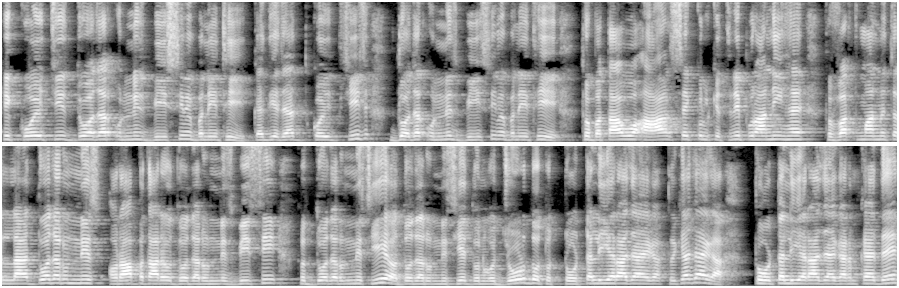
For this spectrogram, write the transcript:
कि कोई चीज़ 2019 बीसी में बनी थी, कह दिया जाए कोई चीज़ 2019 बीसी में बनी थी तो बताओ वो आज से कुल कितनी पुरानी है? तो वर्तमान में चल रहा है 2019 और आप बता रहे हो 2019 बीसी तो 2019 ये और 2019 ये दोनों को जोड़ दो तो टोटल ईयर आ जाएगा। तो क्या जाएगा? टोटल ईयर आ जाएगा। हम कह दें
